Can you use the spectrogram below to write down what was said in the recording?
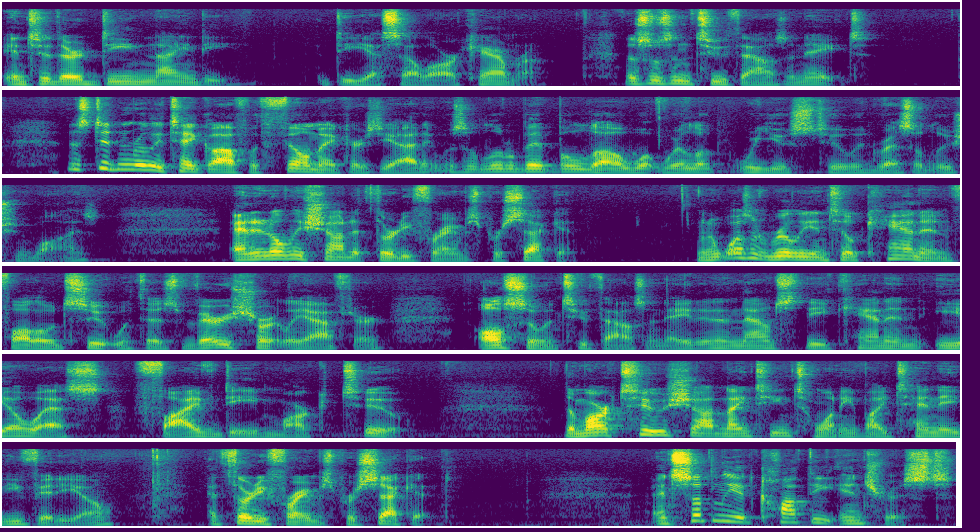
into their D90 DSLR camera. This was in 2008. This didn't really take off with filmmakers yet. It was a little bit below what we're, we're used to in resolution-wise, and it only shot at 30 frames per second. And it wasn't really until Canon followed suit with this very shortly after, also in 2008, and announced the Canon EOS 5D Mark II. The Mark II shot 1920 by 1080 video at 30 frames per second. And suddenly it caught the interest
